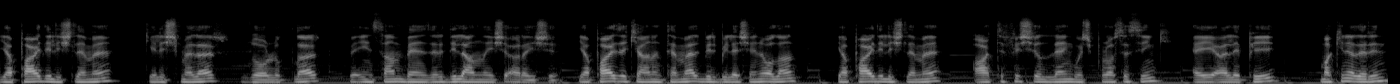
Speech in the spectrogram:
Yapay dil işleme, gelişmeler, zorluklar ve insan benzeri dil anlayışı arayışı. Yapay zekanın temel bir bileşeni olan yapay dil işleme, Artificial Language Processing, ALP, makinelerin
